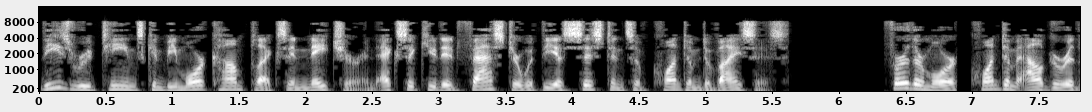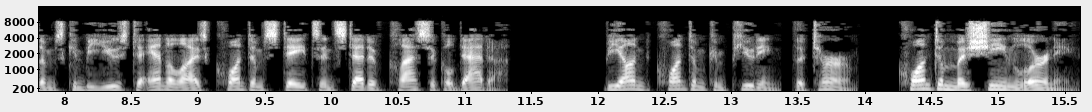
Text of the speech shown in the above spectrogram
These routines can be more complex in nature and executed faster with the assistance of quantum devices. Furthermore, quantum algorithms can be used to analyze quantum states instead of classical data. Beyond quantum computing, the term, quantum machine learning,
